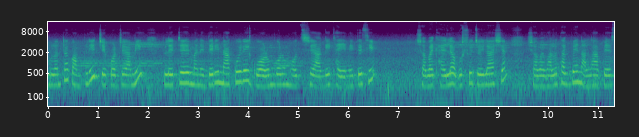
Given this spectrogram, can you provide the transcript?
বুলানটা কমপ্লিট এ পর্যায়ে আমি প্লেটে মানে দেরি না করেই গরম গরম হচ্ছে, আগেই খাইয়ে নিতেছি। সবাই খাইলে অবশ্যই চলে আসেন। সবাই ভালো থাকবেন। আল্লাহ হাফেজ।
